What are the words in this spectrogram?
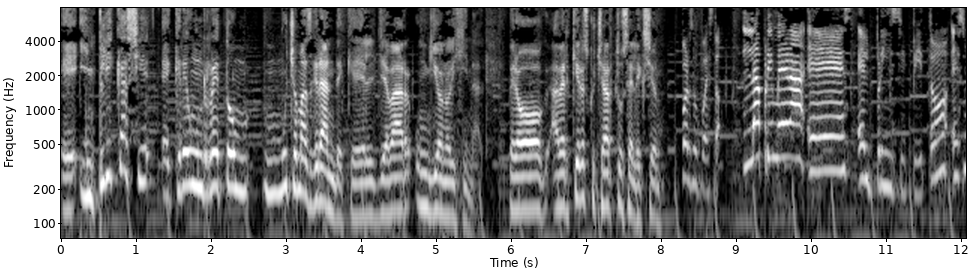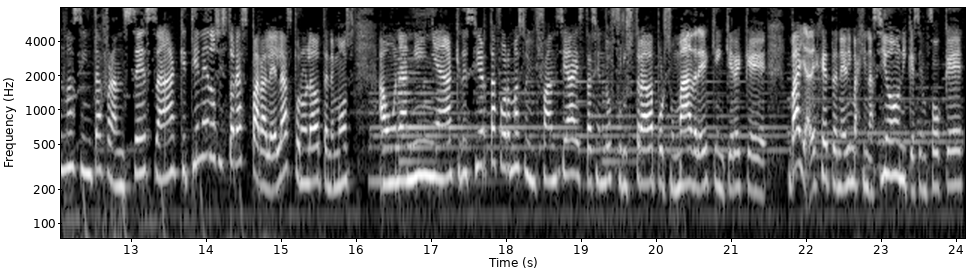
Eh, implica, eh, creo, un reto mucho más grande que el llevar un guion original. Pero, a ver, quiero escuchar tu selección. Por supuesto. La primera es El Principito. Es una cinta francesa que tiene dos historias paralelas. Por un lado tenemos a una niña que de cierta forma su infancia está siendo frustrada por su madre, quien quiere que, vaya, deje de tener imaginación y que se enfoque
